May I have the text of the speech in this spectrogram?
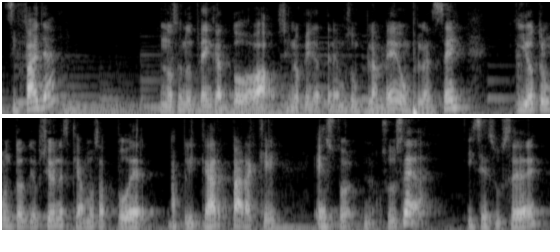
si falla, no se nos venga todo abajo, sino que ya tenemos un plan B, un plan C y otro montón de opciones que vamos a poder aplicar para que esto no suceda. Y si sucede,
